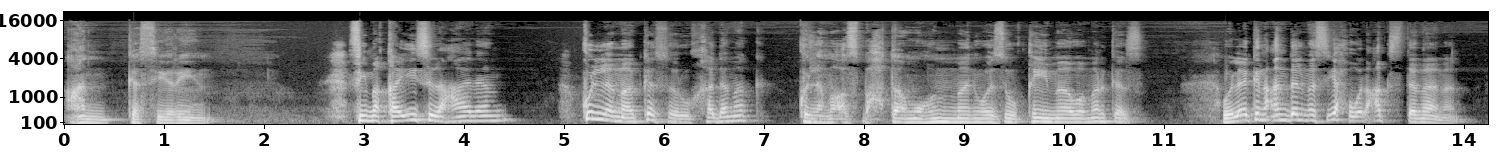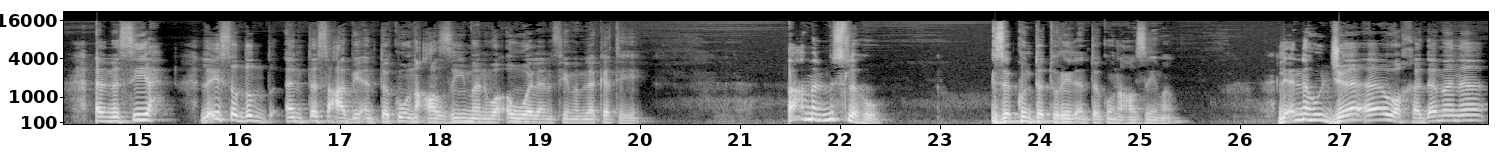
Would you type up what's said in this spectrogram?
عن كثيرين. في مقاييس العالم كلما كثروا خدمك كلما أصبحت مهما وذو قيمة ومركز ولكن عند المسيح هو العكس تماما. المسيح ليس ضد أن تسعى بأن تكون عظيما وأولا في مملكته. أعمل مثله إذا كنت تريد أن تكون عظيما. لأنه جاء وخدمنا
